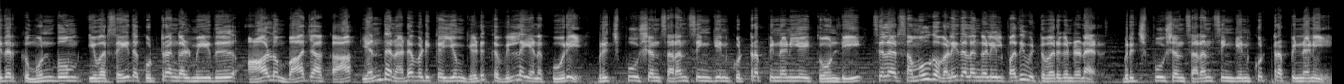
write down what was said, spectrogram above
இதற்கு முன்பும் இவர் செய்த குற்றங்கள் மீது ஆளும் பாஜக எந்த நடவடிக்கையும் எடுக்கவில்லை என கூறி பிரிஜ்பூஷன் சரண் சிங்கின் குற்றப்பின்னணியை தோண்டி சிலர் சமூக வலைதளங்களில் பதிவிட்டு வருகின்றனர். பிரிஜ் பூஷன் சரண் சிங்கின் குற்றப்பின்னணி.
